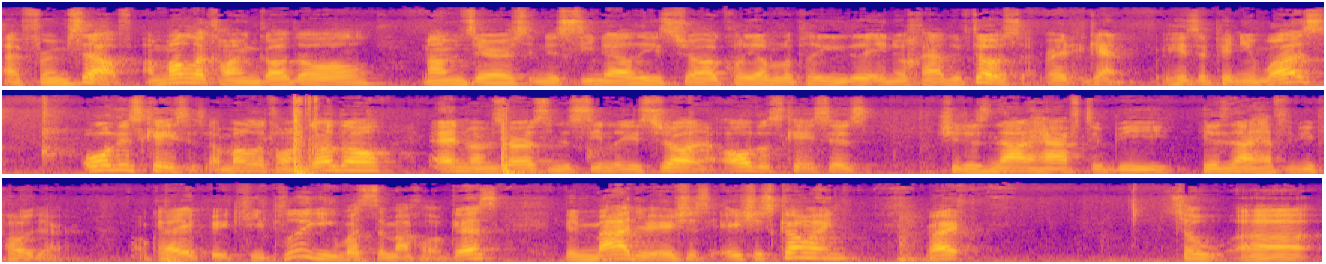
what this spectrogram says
uh, for himself. Amala Kohen Gadol, Mamzeres, in the Sina Yisrael, Kol Yam Liftosa. Right? Again, his opinion was all these cases, Amala Kohen Gadol and Mamzeres in the Yisrael, in all those cases, she does not have to be, he does not have to be poder. Okay? But keep pligi, what's the machlokes? Bin Madir, Ashes, Ashes Kohen, right? So uh,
